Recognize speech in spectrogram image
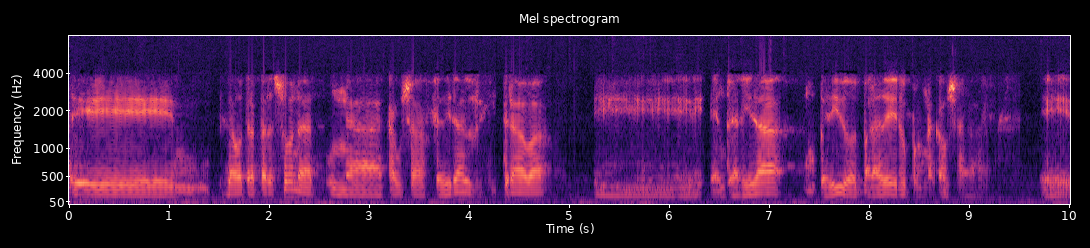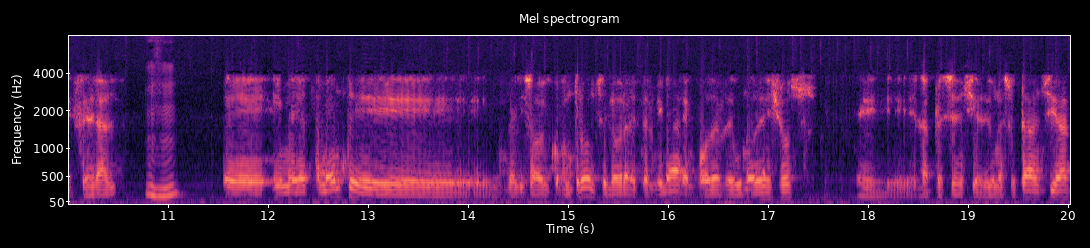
Eh, la otra persona, una causa federal, registraba eh, en realidad un pedido de paradero por una causa eh, federal eh, inmediatamente eh, realizado el control se logra determinar en poder de uno de ellos eh, la presencia de una sustancia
